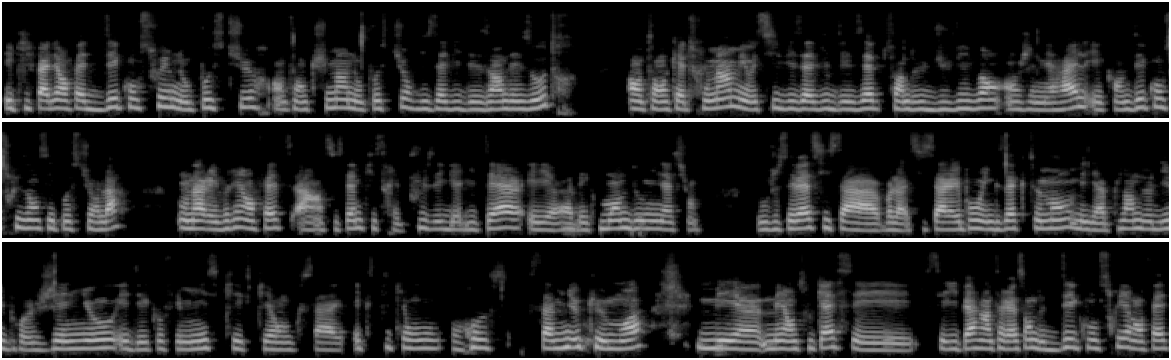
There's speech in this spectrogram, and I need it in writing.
et qu'il fallait en fait déconstruire nos postures en tant qu'humains, nos postures vis-à-vis des uns des autres, en tant qu'êtres humains, mais aussi vis-à-vis des êtres, enfin, du vivant en général, et qu'en déconstruisant ces postures-là, on arriverait en fait à un système qui serait plus égalitaire et euh, avec moins de domination. Donc, je ne sais pas si ça, voilà, si ça répond exactement, mais il y a plein de livres géniaux et d'écoféministes qui expliqueront ça, expliqueront ça mieux que moi. Mais, euh, mais en tout cas, c'est hyper intéressant de déconstruire en fait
